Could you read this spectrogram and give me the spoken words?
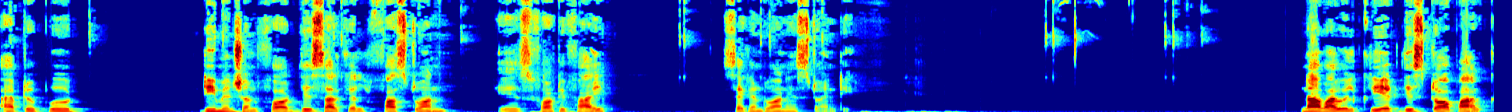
I have to put dimension for this circle first one is 45 second one is 20 Now I will create this top arc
